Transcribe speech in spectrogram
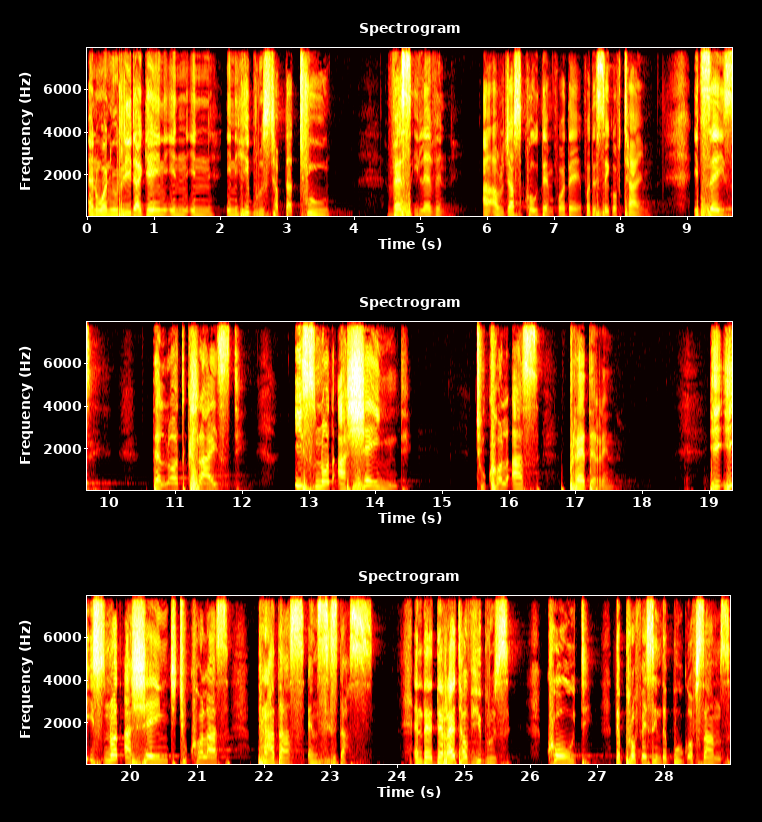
And when you read again in, in, in Hebrews chapter 2, verse 11, I'll just quote them for the, for the sake of time. It says, The Lord Christ is not ashamed to call us brethren. He, he is not ashamed to call us brothers and sisters. And the, the writer of Hebrews quote the prophets in the book of Psalms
